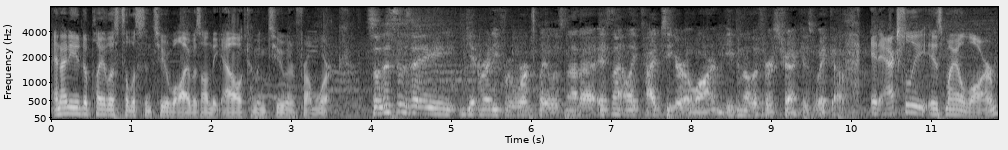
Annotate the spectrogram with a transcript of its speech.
and I needed a playlist to listen to while I was on the L coming to and from work. So this is a get ready for work playlist, not a. It's not like tied to your alarm, even though the first track is "Wake Up." It actually is my alarm.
